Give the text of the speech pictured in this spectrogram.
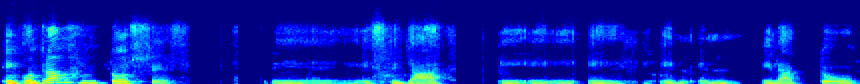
Encontramos entonces eh, este, ya eh, eh, el, el, acto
